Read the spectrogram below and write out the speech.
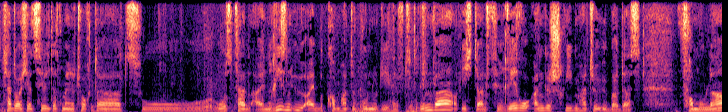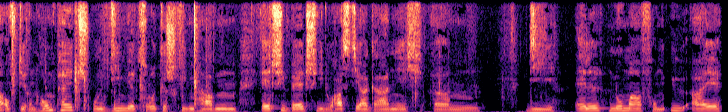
ich hatte euch erzählt, dass meine Tochter zu Ostern ein Riesen-Ü-Ei bekommen hatte, wo nur die Hälfte drin war. Ich dann Ferrero angeschrieben hatte über das Formular auf deren Homepage und die mir zurückgeschrieben haben, Edgy Badgy, du hast ja gar nicht ähm, die L-Nummer vom Ü-Ei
